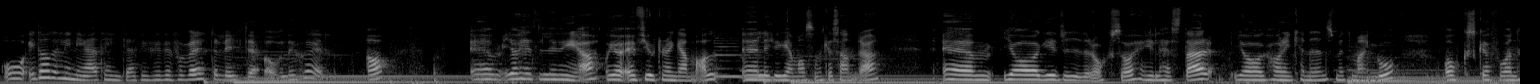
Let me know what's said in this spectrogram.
Och idag Linnea tänkte jag att du skulle få berätta lite om dig själv. Ja. Ehm, Jag heter Linnea och jag är 14 år gammal, eh, lika gammal som Cassandra. Ehm, Jag rider också, jag gillar hästar. Jag har en kanin som heter Mango och ska få en,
